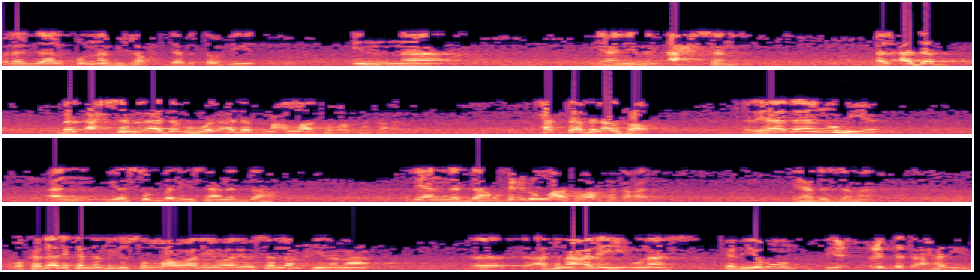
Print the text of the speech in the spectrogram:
ولذلك قلنا في شرح كتاب التوحيد إن يعني من أحسن الأدب بل أحسن الأدب هو الأدب مع الله تبارك وتعالى حتى في الألفاظ. فلهذا نهي أن يسب الإنسان الدهر لأن الدهر فعل الله تبارك وتعالى في هذا الزمان. وكذلك النبي صلى الله عليه وآله وسلم حينما آه، أثنى عليه أناس كثيرون في عدة أحاديث.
